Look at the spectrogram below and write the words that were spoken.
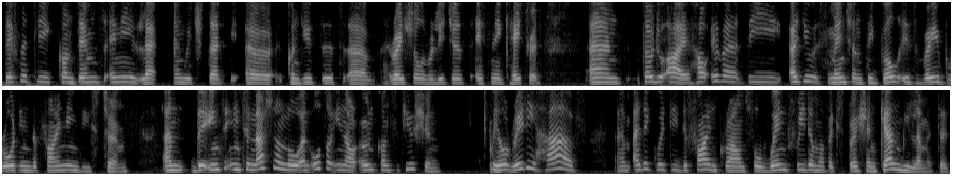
definitely condemns any language that uh, conduces uh, racial, religious, ethnic hatred. And so do I. However, the as you mentioned, the bill is very broad in defining these terms. And the inter- international law and also in our own constitution, we already have um, adequately defined grounds for when freedom of expression can be limited.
